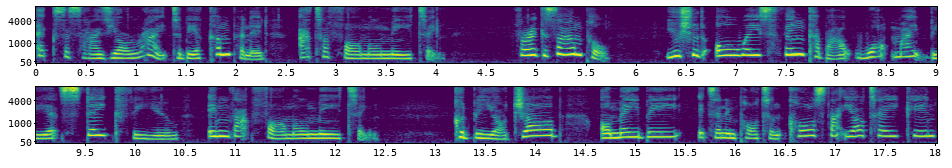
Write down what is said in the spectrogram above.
exercise your right to be accompanied at a formal meeting. For example, you should always think about what might be at stake for you in that formal meeting. Could be your job, or maybe it's an important course that you're taking,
